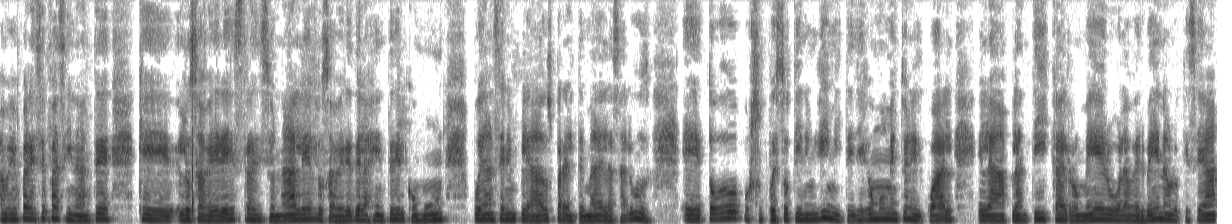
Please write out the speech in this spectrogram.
A mí me parece fascinante que los saberes tradicionales, los saberes de la gente del común puedan ser empleados para el tema de la salud. Eh, todo, por supuesto, tiene un límite. Llega un momento en el cual la plantica, el romero, la verbena o lo que sea,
